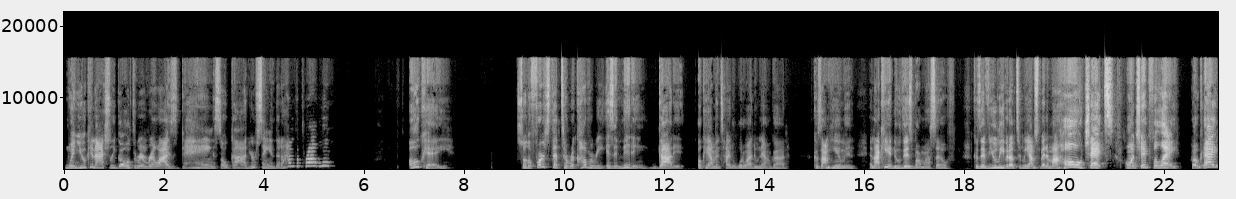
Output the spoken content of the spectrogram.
when you can actually go through and realize, dang, so God, you're saying that I'm the problem? Okay. So the first step to recovery is admitting, got it. Okay, I'm entitled. What do I do now, God? Because I'm human and I can't do this by myself. Because if you leave it up to me, I'm spending my whole checks on Chick fil A. Okay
